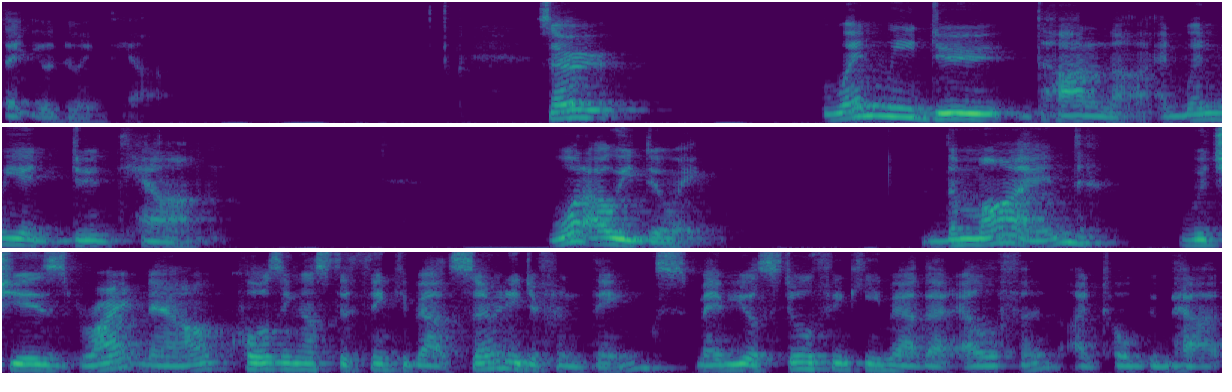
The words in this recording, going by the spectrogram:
that you're doing dhyan. So when we do dharana and when we do dhyan, what are we doing? The mind, which is right now causing us to think about so many different things. Maybe you're still thinking about that elephant I talked about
